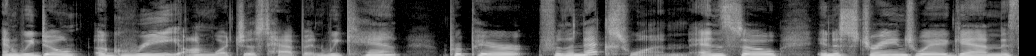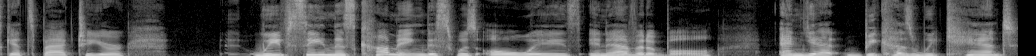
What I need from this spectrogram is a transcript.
and we don't agree on what just happened, we can't prepare for the next one. And so, in a strange way, again, this gets back to your we've seen this coming. This was always inevitable. And yet, because we can't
